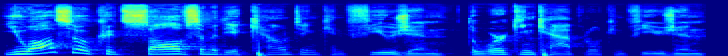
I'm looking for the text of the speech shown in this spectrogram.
you also could solve some of the accounting confusion, the working capital confusion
